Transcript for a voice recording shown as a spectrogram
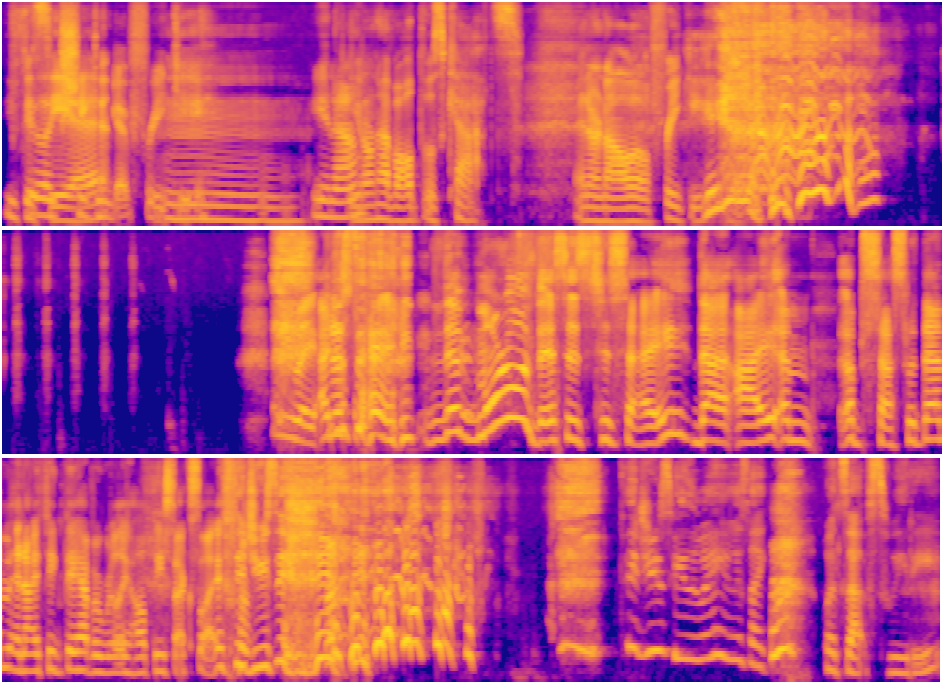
You feel like see she it. can get freaky. Mm. You know, You don't have all those cats, and are not a little freaky. anyway, I just saying. the moral of this is to say that I am obsessed with them, and I think they have a really healthy sex life. Did you see? Did you see the way he was like, "What's up, sweetie?"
